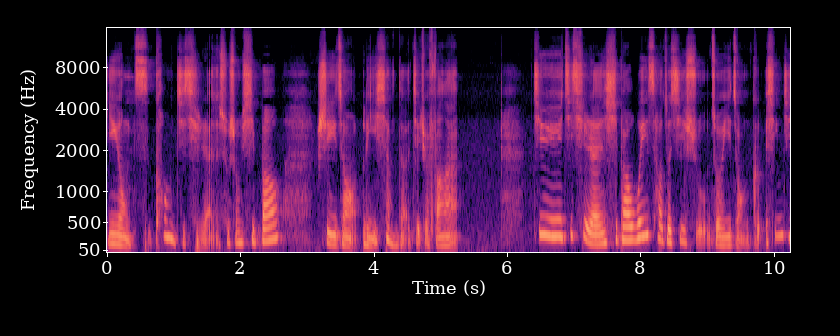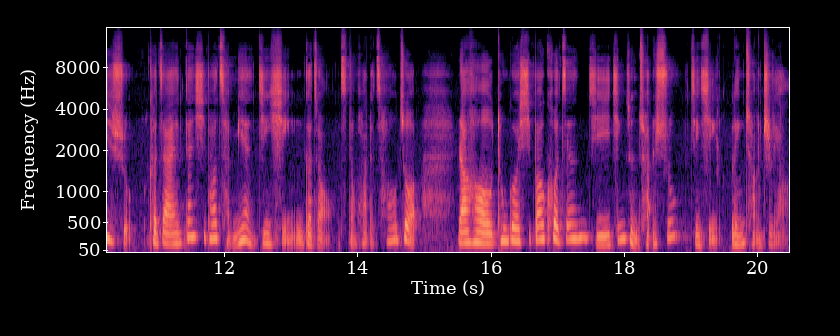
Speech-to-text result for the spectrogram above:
应用磁控机器人输送细胞，是一种理想的解决方案。基于机器人细胞微操作技术作为一种革新技术，可在单细胞层面进行各种自动化的操作。然后通过细胞扩增及精准传输进行临床治疗。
